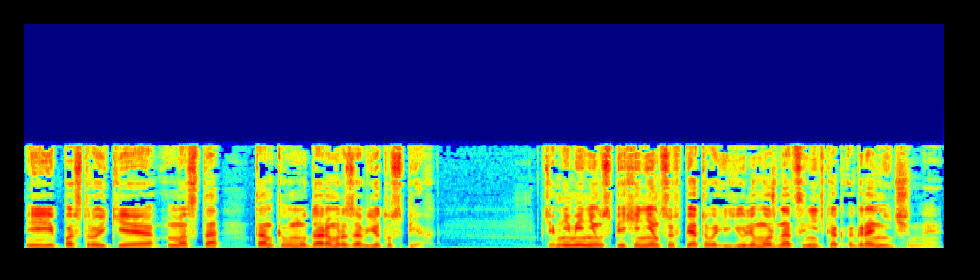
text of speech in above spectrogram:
и постройки моста танковым ударом разовьет успех. Тем не менее, успехи немцев 5 июля можно оценить как ограниченные.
